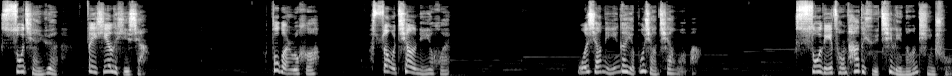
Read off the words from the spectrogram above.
苏浅月被噎了一下。不管如何，算我欠了你一回。我想你应该也不想欠我吧。苏黎从他的语气里能听出，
